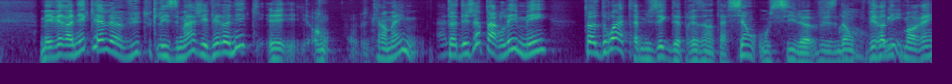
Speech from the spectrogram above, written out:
mais Véronique, elle a vu toutes les images. Et Véronique, euh, on- quand même, t'as déjà parlé, mais t'as le droit à ta musique de présentation aussi. Là. Donc, Oh, Véronique oui. Morin,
